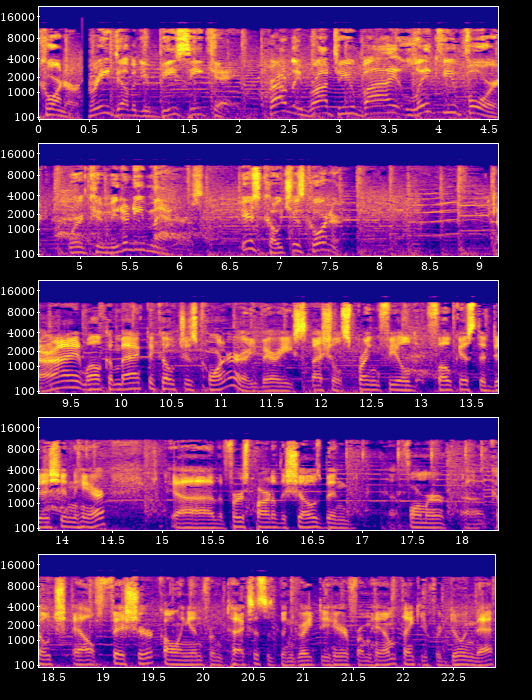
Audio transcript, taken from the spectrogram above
Corner, 3 WBCK. Proudly brought to you by Lakeview Ford, where community matters. Here's Coach's Corner. All right, welcome back to Coach's Corner, a very special Springfield focused edition here. Uh, the first part of the show has been uh, former uh, coach Al Fisher calling in from Texas. It's been great to hear from him. Thank you for doing that.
